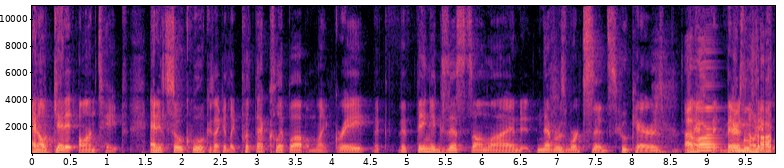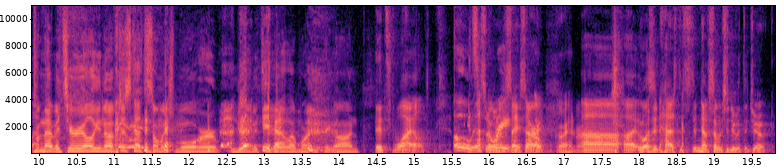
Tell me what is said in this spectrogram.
And I'll get it on tape, and it's so cool because I could like put that clip up. I'm like, great, the, the thing exists online. It never has worked since. Who cares? I've already there's moved audience on from that material. You know, I've just got so much more new material I'm working on. It's wild. Oh, It's that's what I wanted to say. Sorry. Oh, go ahead, Rob. Uh, uh, it wasn't has this didn't have so much to do with the joke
